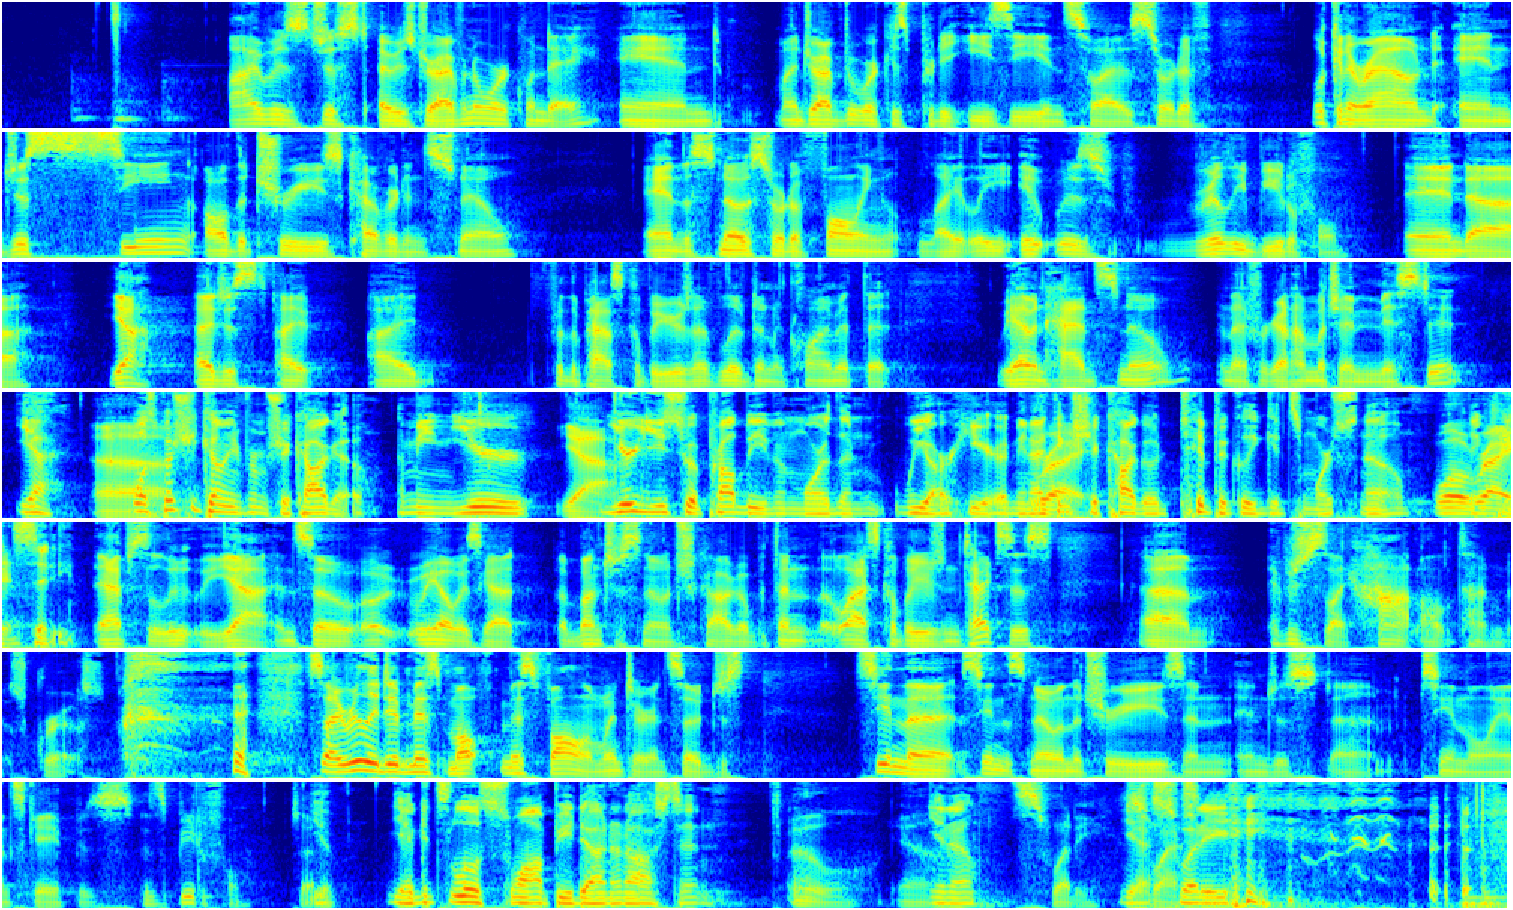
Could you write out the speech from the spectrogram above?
I was just I was driving to work one day, and my drive to work is pretty easy, and so I was sort of looking around and just seeing all the trees covered in snow, and the snow sort of falling lightly. It was really beautiful, and uh, yeah, I just I I for the past couple years I've lived in a climate that we haven't had snow, and I forgot how much I missed it. Yeah. well, especially coming from Chicago. I mean, you're Uh, Yeah. you're used to it probably even more than we are here. I mean, I think Chicago typically gets more snow Well, than right, Kansas City. absolutely, yeah. And so uh, we always got a bunch of snow in Chicago, but then the last couple of years in Texas, um, it was just like hot all the time. It was gross. so I really did miss miss fall and winter, and so just seeing the seeing the snow in the trees and and just um, seeing the landscape is is beautiful. So Yep. Yeah, it gets a little swampy down in Austin. Oh, yeah. You know? sweaty. Yeah, Swassy. sweaty.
